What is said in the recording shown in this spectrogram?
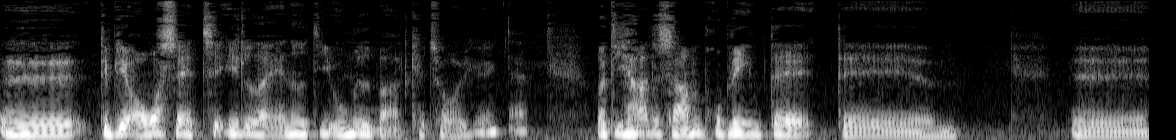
øh, det bliver oversat til et eller andet, de umiddelbart kan tolke. Ikke? Ja. Og de har det samme problem, da, da øh, øh,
